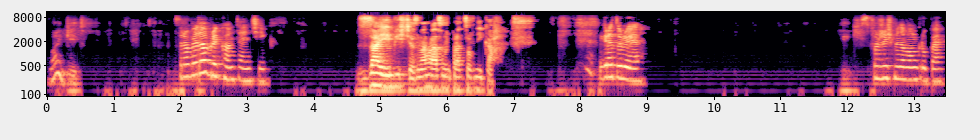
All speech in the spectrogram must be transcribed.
No i git. Zrobię dobry kontencik. Zajebiście, znalazłem pracownika. Gratuluję. Stworzyliśmy nową grupę.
